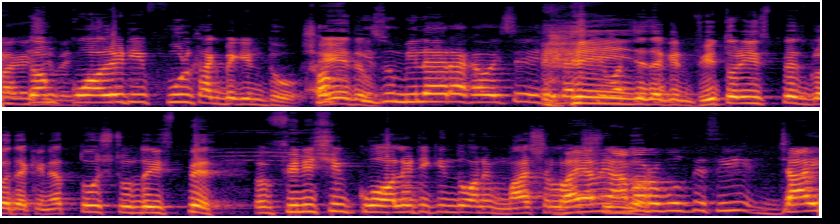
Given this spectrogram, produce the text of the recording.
একদম কোয়ালিটি ফুল থাকবে কিন্তু সবকিছু মিলায় রাখা হয়েছে এই যে। দেখেন ভিতরে স্পেসগুলো দেখেন এত সুন্দর স্পেস ফিনিশিং কোয়ালিটি কিন্তু অনেক মাশাআল্লাহ ভাই আমি আবারও বলতেছি যাই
